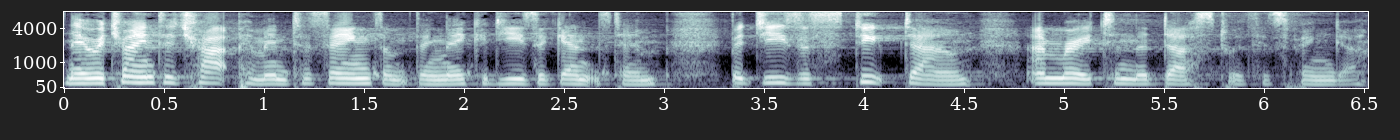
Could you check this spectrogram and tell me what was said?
They were trying to trap him into saying something they could use against him, but Jesus stooped down and wrote in the dust with his finger.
